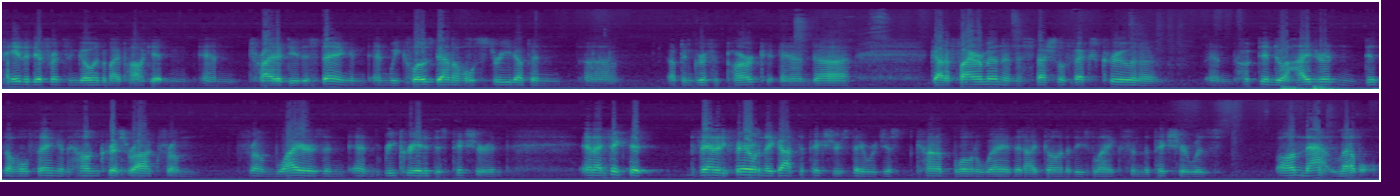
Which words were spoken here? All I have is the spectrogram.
pay the difference and go into my pocket and and try to do this thing, and and we closed down a whole street up in uh, up in Griffith Park, and uh, got a fireman and a special effects crew and a and hooked into a hydrant and did the whole thing and hung Chris Rock from from wires and and recreated this picture. And and I think that Vanity Fair, when they got the pictures, they were just kind of blown away that I'd gone to these lengths, and the picture was on that level.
